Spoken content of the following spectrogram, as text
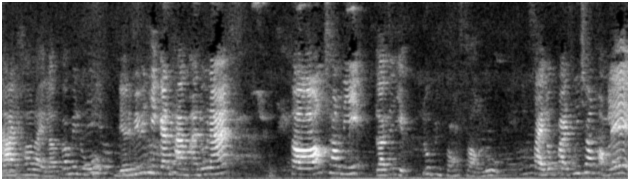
ได้เท่าไหร่เราก็ไม่รู้ เดี๋ยวมีวิธีการทำอะดูนะ สองช่องนี้เราจะหยิบลูกปิงปองสองลูก ใส่ลงไปที่ช่องของเลข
